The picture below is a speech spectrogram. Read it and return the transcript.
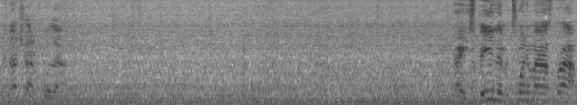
Better not try to pull out. Hey, speed limit 20 miles per hour.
